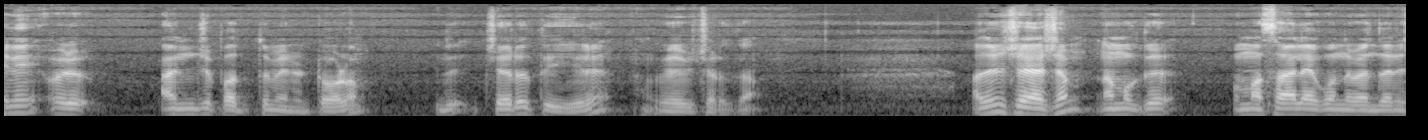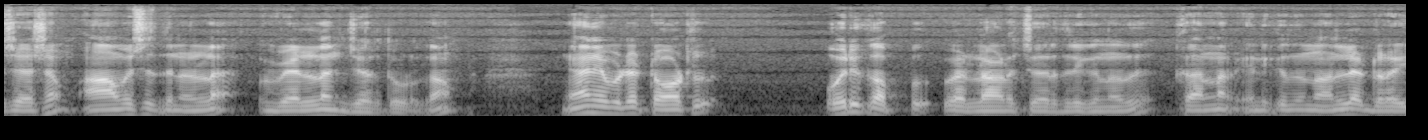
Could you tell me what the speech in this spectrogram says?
ഇനി ഒരു അഞ്ച് പത്ത് മിനിറ്റോളം ഇത് ചെറു തീയിൽ വേവിച്ചെടുക്കാം. അതിനുശേഷം നമുക്ക് മസാലയൊക്കെ ഒന്ന് വെന്തതിന് ശേഷം ആവശ്യത്തിനുള്ള വെള്ളം ചേർത്ത് കൊടുക്കാം. ഞാനിവിടെ ടോട്ടൽ ഒരു കപ്പ് വെള്ളമാണ് ചേർത്തിരിക്കുന്നത്. കാരണം എനിക്കിത് നല്ല ഡ്രൈ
